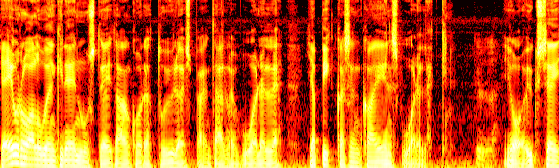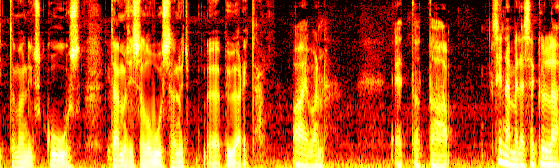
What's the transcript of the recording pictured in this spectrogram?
ja euroalueenkin ennusteita on korjattu ylöspäin tälle vuodelle ja pikkasen kai ensi vuodellekin. Kyllä. Joo, 1,7, 1,6, tämmöisissä luvuissa nyt pyöritään. Aivan. Et tota, siinä mielessä kyllä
